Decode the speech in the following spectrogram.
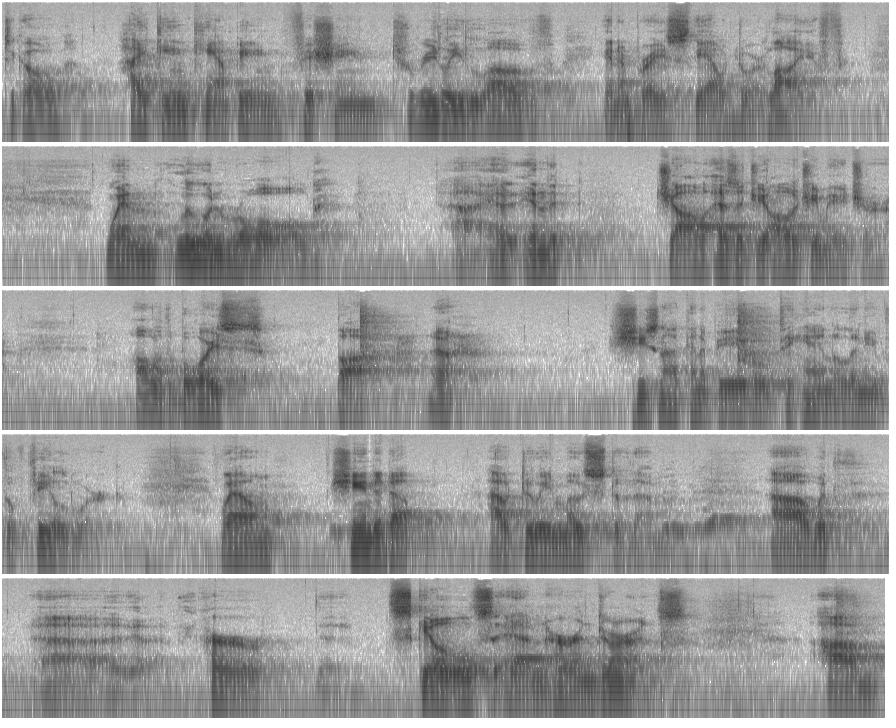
to go hiking, camping, fishing, to really love and embrace the outdoor life. When Lou enrolled uh, in the as a geology major, all of the boys thought, oh, she's not going to be able to handle any of the field work. Well, she ended up outdoing most of them uh, with uh, her skills and her endurance. Um,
